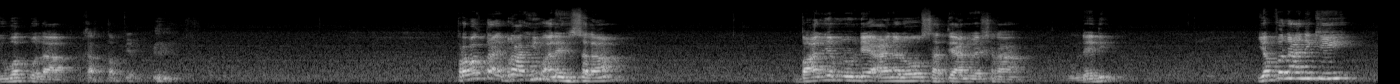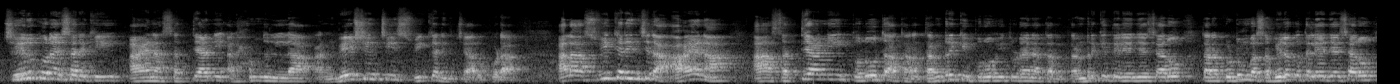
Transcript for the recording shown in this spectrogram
యువకుల కర్తవ్యం ప్రవక్త ఇబ్రాహీం అలీహిస్సలాం బాల్యం నుండే ఆయనలో సత్యాన్వేషణ ఉండేది. యవ్వనానికి చేరుకునేసరికి ఆయన సత్యాన్ని అల్హమ్దుల్లా అన్వేషించి స్వీకరించారు కూడా. అలా స్వీకరించిన ఆయన ఆ సత్యాన్ని తొలుత తన తండ్రికి పురోహితుడైన తన తండ్రికి తెలియజేశారు తన కుటుంబ సభ్యులకు తెలియజేశారు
